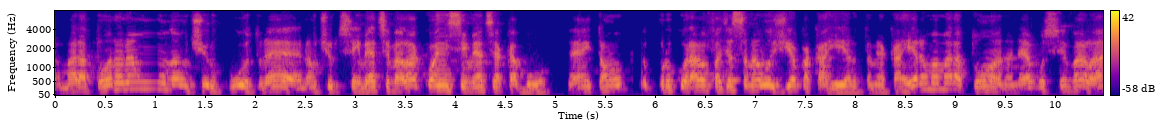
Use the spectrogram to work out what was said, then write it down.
A maratona não, é não é um tiro curto, né? não é um tiro de 100 metros, você vai lá, corre 100 metros e acabou. Né? Então, eu procurava fazer essa analogia com a carreira também. A carreira é uma maratona, né? você vai lá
